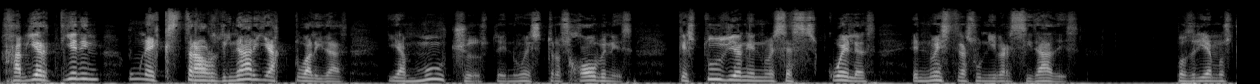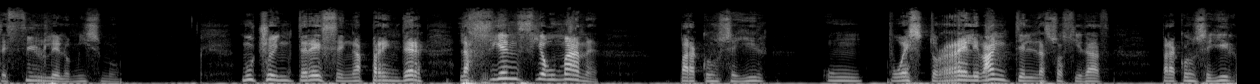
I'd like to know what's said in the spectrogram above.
Javier tienen una extraordinaria actualidad y a muchos de nuestros jóvenes que estudian en nuestras escuelas, en nuestras universidades, podríamos decirle lo mismo. Mucho interés en aprender la ciencia humana para conseguir un puesto relevante en la sociedad, para conseguir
